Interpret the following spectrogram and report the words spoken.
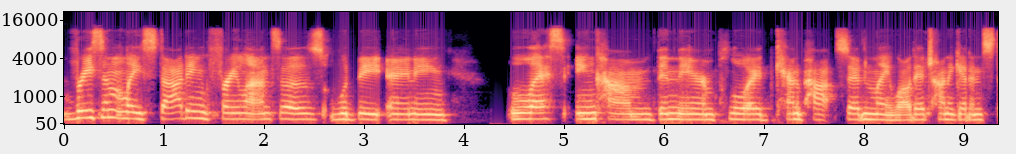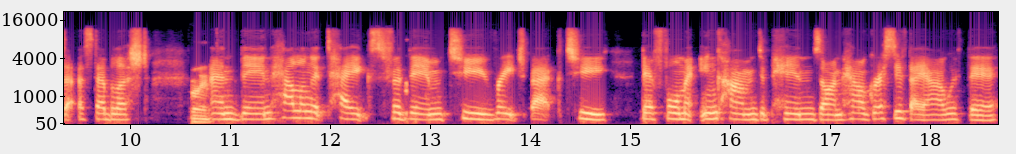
recently starting freelancers would be earning less income than their employed counterparts, certainly while they're trying to get inst- established. Right. And then how long it takes for them to reach back to their former income depends on how aggressive they are with their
